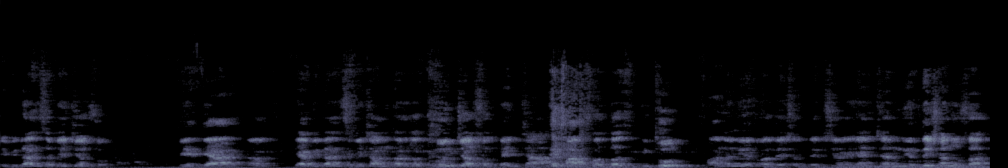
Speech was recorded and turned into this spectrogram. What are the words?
ते विधानसभेचे असो ते त्या त्या विधानसभेच्या अंतर्गत झोनचे असो त्यांच्या मार्फतच इथून माननीय प्रदेश अध्यक्ष यांच्या निर्देशानुसार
